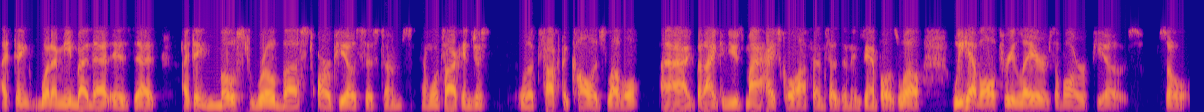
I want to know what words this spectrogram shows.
I think what I mean by that is that I think most robust RPO systems, and we'll talk in just let's talk the college level, I, but I can use my high school offense as an example as well. We have all three layers of RPOs. So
